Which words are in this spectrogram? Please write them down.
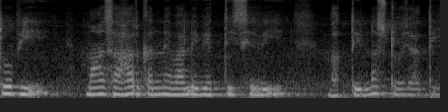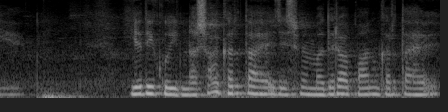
तो भी मांसाहार करने वाले व्यक्ति से भी भक्ति नष्ट हो जाती है। यदि कोई नशा करता है, जिसमें मदिरा पान करता है,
